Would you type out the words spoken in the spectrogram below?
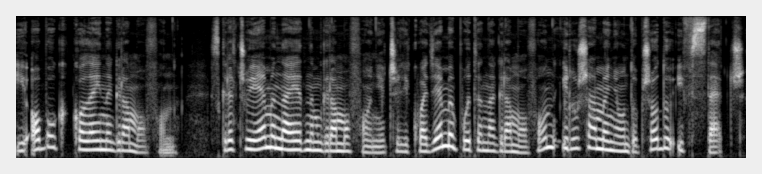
i obok kolejny gramofon. Skreczujemy na jednym gramofonie, czyli kładziemy płytę na gramofon i ruszamy nią do przodu i wstecz.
